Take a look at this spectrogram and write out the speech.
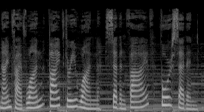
951 531 7547.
